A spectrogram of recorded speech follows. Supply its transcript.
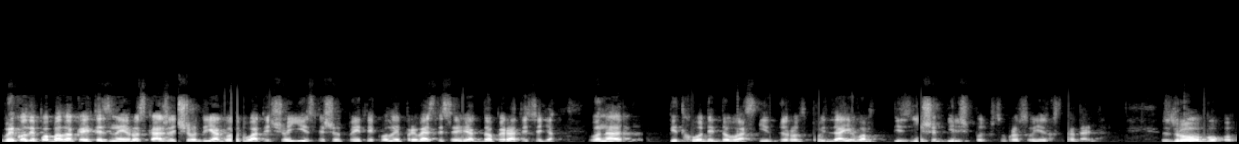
Ви коли побалакаєте з нею, розкажете, що як готувати, що їсти, що пити, коли привестися як до операції, вона підходить до вас і розповідає вам пізніше більш про свої страдання. З другого боку,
